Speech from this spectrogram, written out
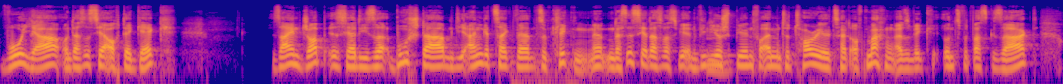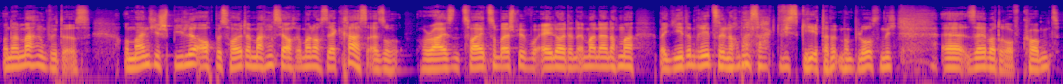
wo ja, und das ist ja auch der Gag, sein Job ist ja, diese Buchstaben, die angezeigt werden, zu klicken. Ne? Und das ist ja das, was wir in Videospielen, mhm. vor allem in Tutorials, halt oft machen. Also wir, uns wird was gesagt und dann machen wir das. Und manche Spiele, auch bis heute, machen es ja auch immer noch sehr krass. Also Horizon 2 zum Beispiel, wo Aloy dann immer dann noch mal bei jedem Rätsel noch mal sagt, wie es geht, damit man bloß nicht äh, selber drauf kommt.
